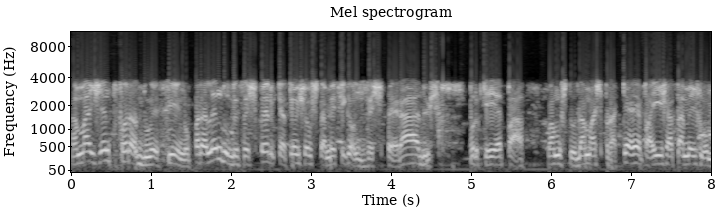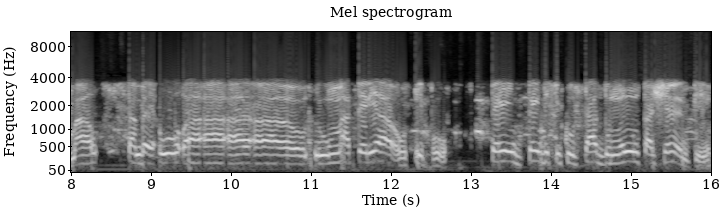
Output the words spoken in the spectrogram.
há mais gente fora do ensino, para além do desespero que até os jovens também ficam desesperados, porque epa, vamos estudar mais para quê? Aí já está mesmo mal. Também o, a, a, a, o material, tipo, tem, tem dificultado muita gente.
